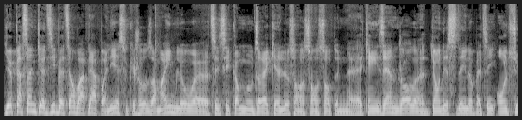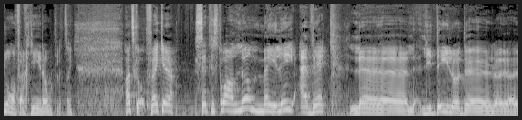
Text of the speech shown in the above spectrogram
Il y a personne qui a dit ben, on va appeler la police ou quelque chose de même. Là, Euh, c'est comme on dirait que là, sont, une quinzaine genre, euh, qui ont décidé là, ben, on le tue, on fait rien d'autre. En tout cas, fait que cette histoire-là mêlée avec l'idée de-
